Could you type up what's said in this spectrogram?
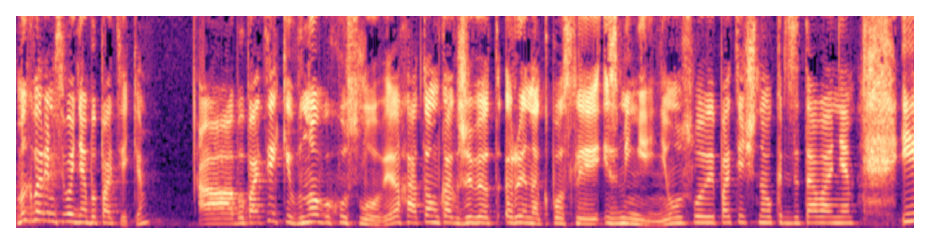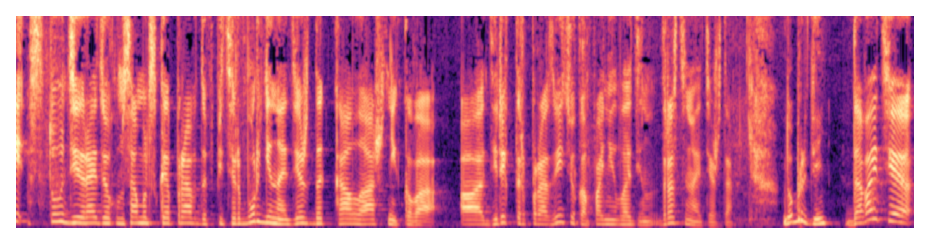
Мы говорим сегодня об ипотеке. Об ипотеке в новых условиях, о том, как живет рынок после изменения условий ипотечного кредитования. И в студии радио «Комсомольская правда» в Петербурге Надежда Калашникова, директор по развитию компании «Ладин». Здравствуйте, Надежда. Добрый день. Давайте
